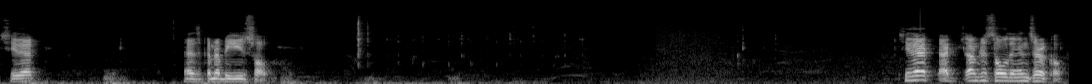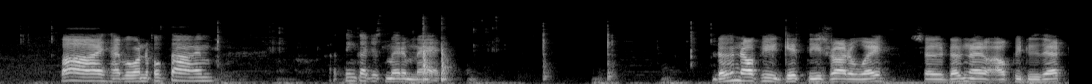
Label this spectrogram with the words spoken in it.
See that? That's gonna be useful. See that? I, I'm just holding in circle. Bye, have a wonderful time. I think I just made him mad. Doesn't help you get these right away, so doesn't help you do that.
